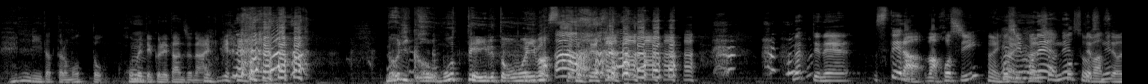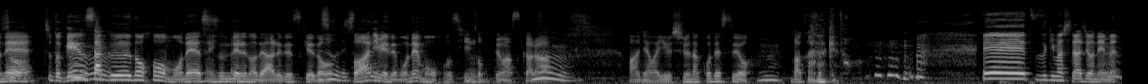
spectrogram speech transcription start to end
ヘンリーだったらもっと褒めてくれたんじゃない、何かを持っていると思います。だってねステラ、まあ星、はい星もね、はいそうね撮ってますよね。ね。ちょっと原作の方もね、ん進んでるのであれですけど、そうですね。そうアニメでもねもう星撮ってますから、うん。アーニャは優秀な子ですよ、うん。バカだけど。えー、続きましてラジオネーム。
